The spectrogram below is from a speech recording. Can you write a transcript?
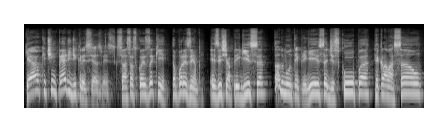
que é o que te impede de crescer às vezes, que são essas coisas aqui. Então, por exemplo, existe a preguiça, todo mundo tem preguiça, desculpa, reclamação,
